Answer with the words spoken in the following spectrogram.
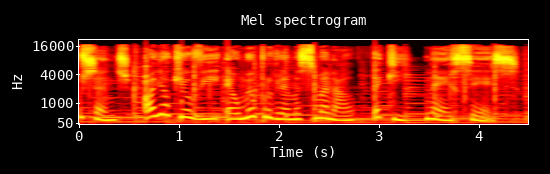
Dos Santos. Olha o que eu vi é o meu programa semanal aqui na RCS.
